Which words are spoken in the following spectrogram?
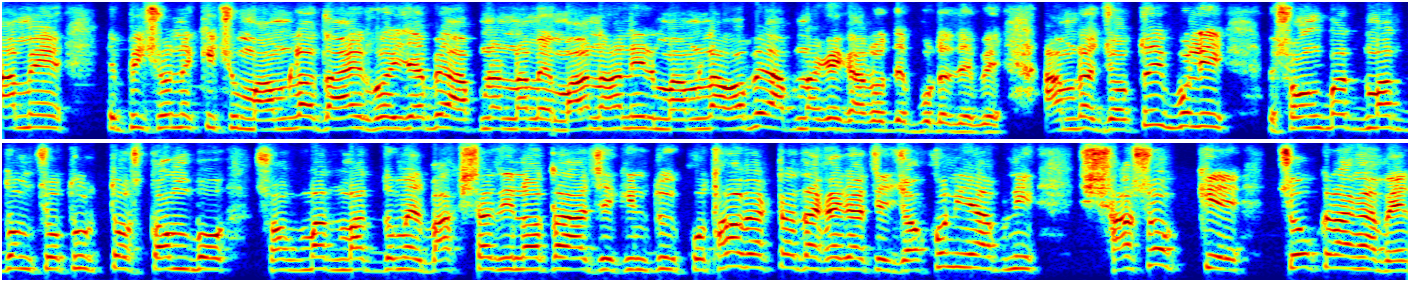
নামে পিছনে কিছু মামলা দায়ের হয়ে যাবে, আপনার নামে মানহানির মামলা হবে, আপনাকে গারদে পুড়ে দেবে। আমরা যতই বলি, সংবাদ মাধ্যম চতুর্থ স্তম্ভ, সংবাদ মাধ্যমের বাক স্বাধীনতা আছে, কিন্তু কোথাও একটা দেখা যাচ্ছে, যখনই আপনি শাসককে চোখ রাঙাবেন,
